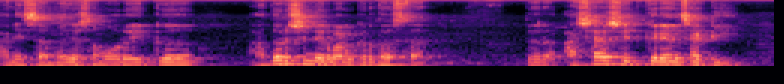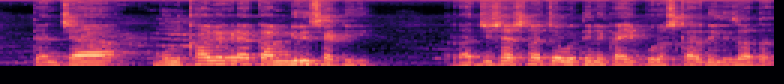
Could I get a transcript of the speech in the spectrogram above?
आणि समाजासमोर एक आदर्श निर्माण करत असतात तर अशा शेतकऱ्यांसाठी त्यांच्या मुलखावेगळ्या कामगिरीसाठी राज्य शासनाच्या वतीने काही पुरस्कार दिले जातात.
